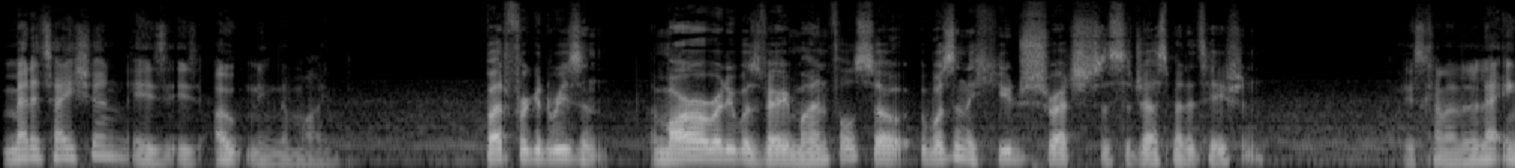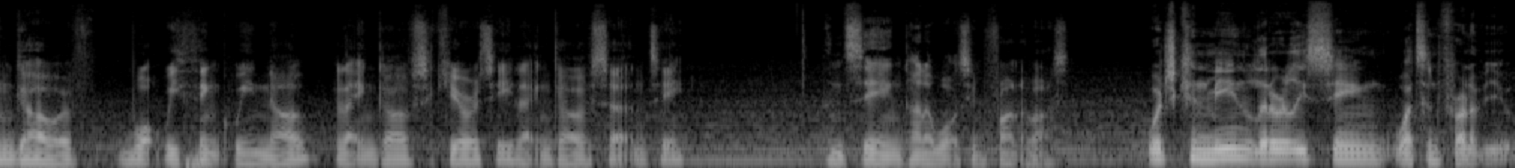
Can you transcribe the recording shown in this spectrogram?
Meditation is is opening the mind. But for good reason. Ammar already was very mindful, so it wasn't a huge stretch to suggest meditation. It's kind of letting go of what we think we know, letting go of security, letting go of certainty, and seeing kind of what's in front of us. Which can mean literally seeing what's in front of you.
